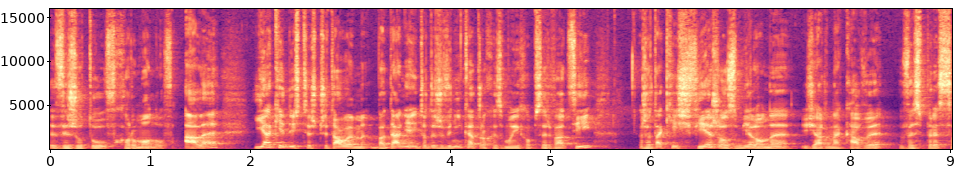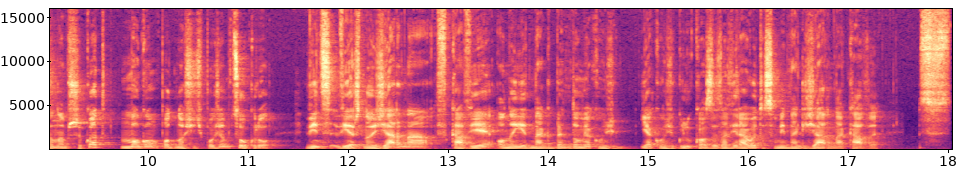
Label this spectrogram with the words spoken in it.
wyrzutów hormonów. Ale ja kiedyś też czytałem badania i to też wynika trochę z moich obserwacji, że takie świeżo zmielone ziarna kawy, w espresso na przykład, mogą podnosić poziom cukru. Więc wiesz, no ziarna w kawie, one jednak będą jakąś, jakąś glukozę zawierały. To są jednak ziarna kawy. Z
